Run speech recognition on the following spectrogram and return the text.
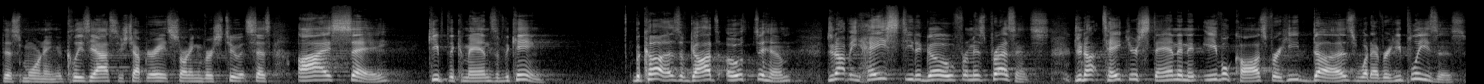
this morning. Ecclesiastes chapter 8 starting in verse 2, it says, "I say, keep the commands of the king. Because of God's oath to him, do not be hasty to go from his presence. Do not take your stand in an evil cause, for he does whatever he pleases.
